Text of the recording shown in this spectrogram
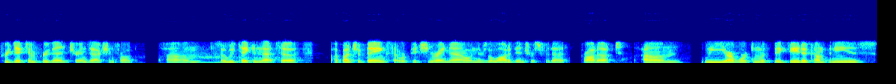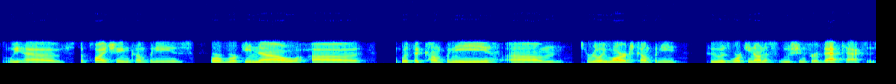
predict and prevent transaction fraud. Um, so we've taken that to a bunch of banks that we're pitching right now, and there's a lot of interest for that product. Um, we are working with big data companies. We have supply chain companies. We're working now uh, with a company, um, a really large company, who is working on a solution for VAT taxes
